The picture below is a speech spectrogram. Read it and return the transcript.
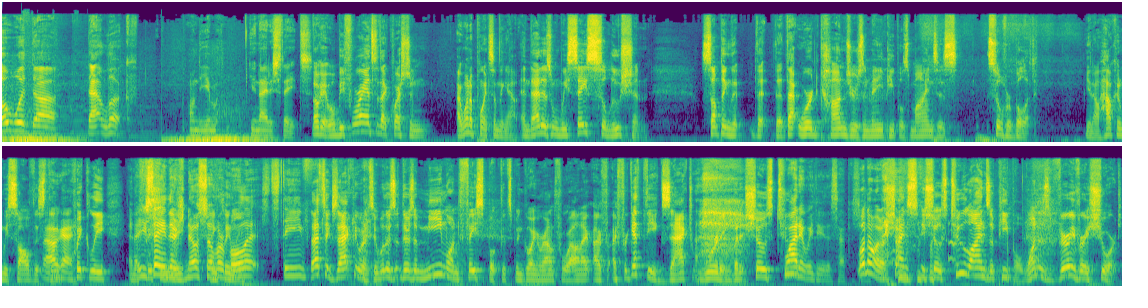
what would uh, that look on the United States? Okay, well, before I answer that question, I want to point something out, and that is when we say solution, something that that that, that word conjures in many people's minds is silver bullet. You know, how can we solve this thing Okay. quickly and Are you saying there's no silver bullet, Steve? That's exactly what I'm saying. Well, there's a, there's a meme on Facebook that's been going around for a while, and I, I, I forget the exact wording, but it shows two. Why did we do this episode? Well, no, it, shines, it shows two lines of people. One is very, very short,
